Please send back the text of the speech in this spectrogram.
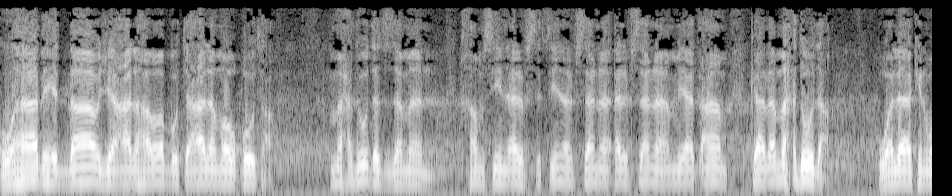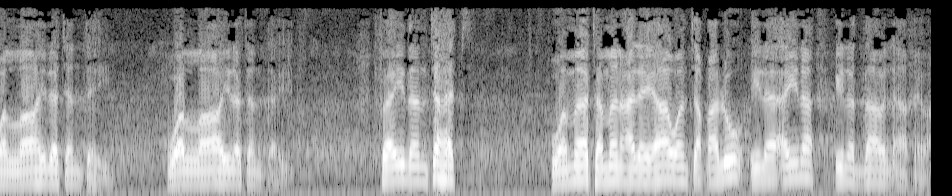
وهذه الدار جعلها الرب تعالى موقوتة محدودة الزمان خمسين ألف ستين ألف سنة ألف سنة مئة عام. كذا محدودة. ولكن والله لتنتهي والله لتنتهي فإذا انتهت ومات من عليها وانتقلوا إلى أين؟ إلى الدار الآخرة.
